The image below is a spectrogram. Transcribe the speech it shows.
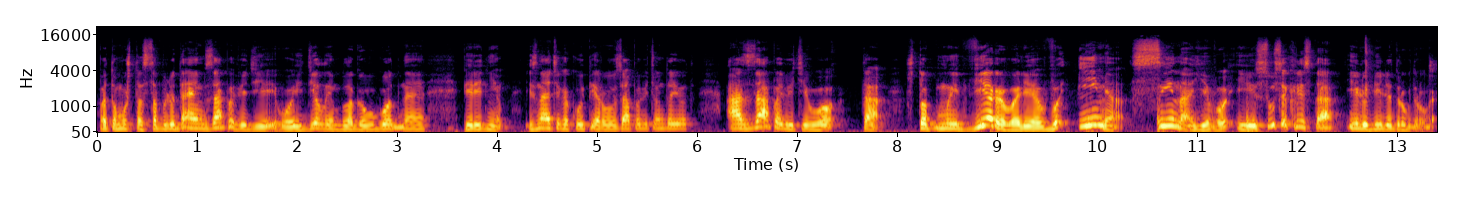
потому что соблюдаем заповеди Его и делаем благоугодное перед Ним. И знаете, какую первую заповедь Он дает? А заповедь Его та, чтобы мы веровали в имя Сына Его Иисуса Христа и любили друг друга.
